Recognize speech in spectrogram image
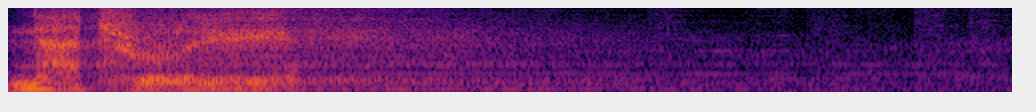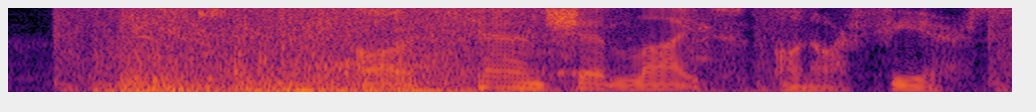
Naturally. Art can shed light on our fears.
